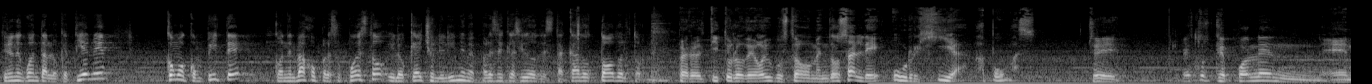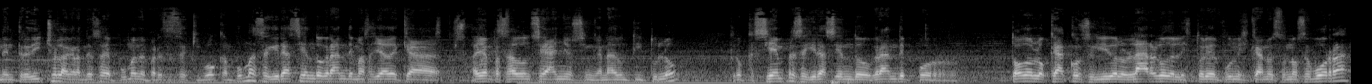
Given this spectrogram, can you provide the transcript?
teniendo en cuenta lo que tiene, cómo compite, con el bajo presupuesto y lo que ha hecho Lilini me parece que ha sido destacado todo el torneo. Pero el título de hoy, Gustavo Mendoza, le urgía a Pumas. Sí. Estos que ponen en entredicho la grandeza de Pumas me parece se equivocan. Pumas seguirá siendo grande más allá de que hayan pasado 11 años sin ganar un título. Creo que siempre seguirá siendo grande por todo lo que ha conseguido a lo largo de la historia del fútbol mexicano. Eso no se borra.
